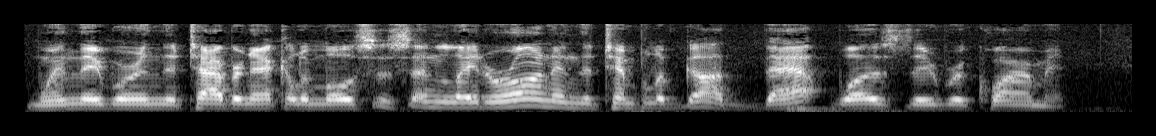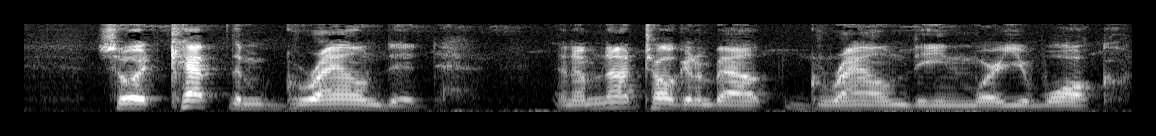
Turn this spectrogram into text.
when they were in the tabernacle of Moses and later on in the temple of God. That was the requirement. So it kept them grounded. And I'm not talking about grounding where you walk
